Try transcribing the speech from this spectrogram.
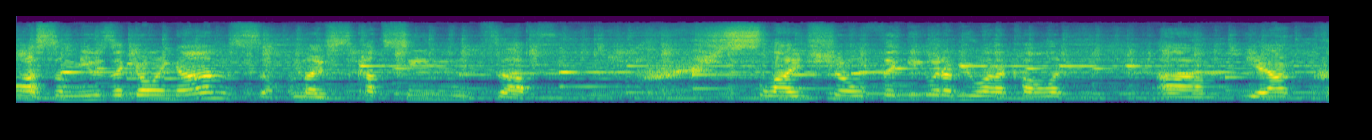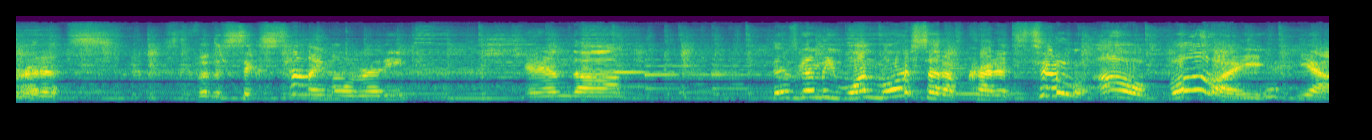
awesome music going on, some nice cutscenes, uh, slideshow thingy, whatever you want to call it. Um, yeah, credits for the sixth time already. And, uh, there's gonna be one more set of credits too. Oh boy! Yeah,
